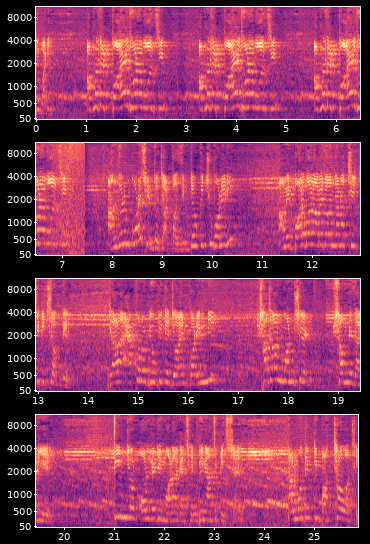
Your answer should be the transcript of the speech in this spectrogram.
বলতে পারি। আপনাদের পায়ে ধরে বলছি। আপনাদের পায়ে ধরে বলছি। আপনাদের পায়ে ধরে বলছি। আন্দোলন করেছেন তো চার পাঁচ দিন, কেউ কিছু বলেনি? আমি বারবার আবেদন জানাচ্ছি চিকিৎসকদের, যারা এখনও ডিউটিতে জয়েন করেননি, সাধারণ মানুষের সামনে দাঁড়িয়ে তিনজন অলরেডি মারা গেছেন বিনা চিকিৎসায়। তার মধ্যে একটি বাচ্চাও আছে,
